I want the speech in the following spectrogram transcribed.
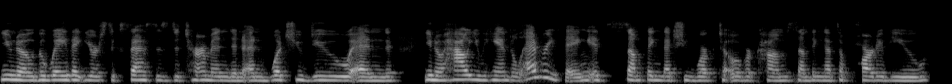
you know the way that your success is determined and, and what you do and you know how you handle everything it's something that you work to overcome something that's a part of you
